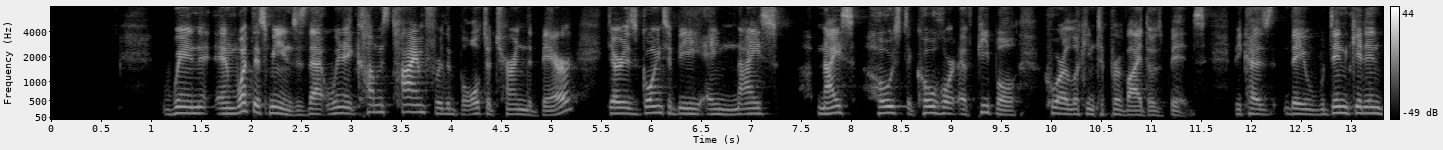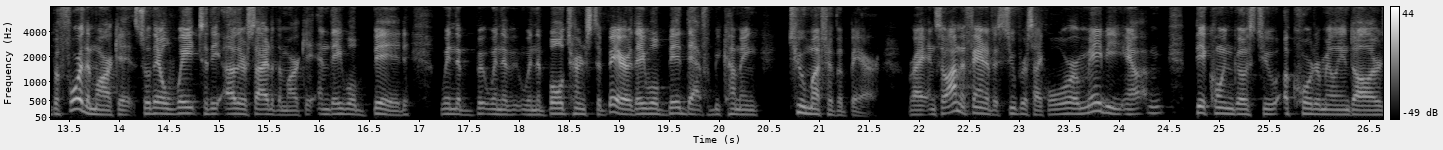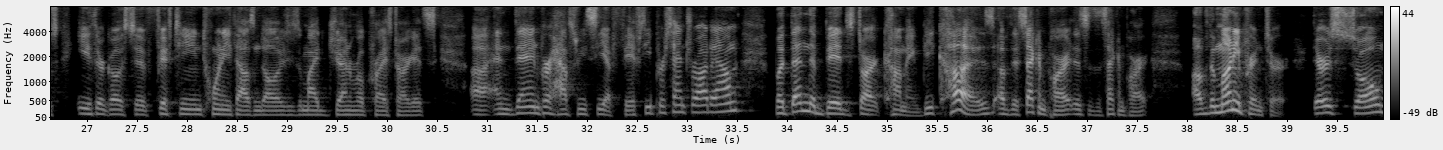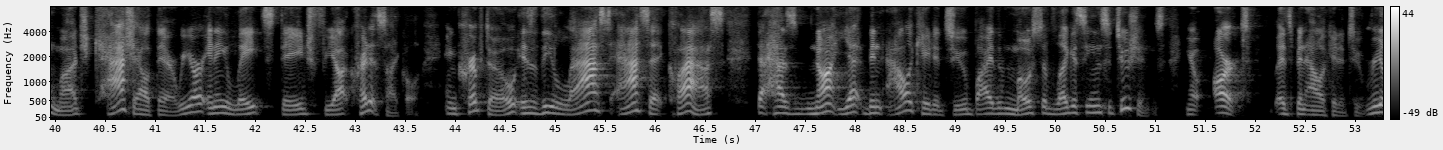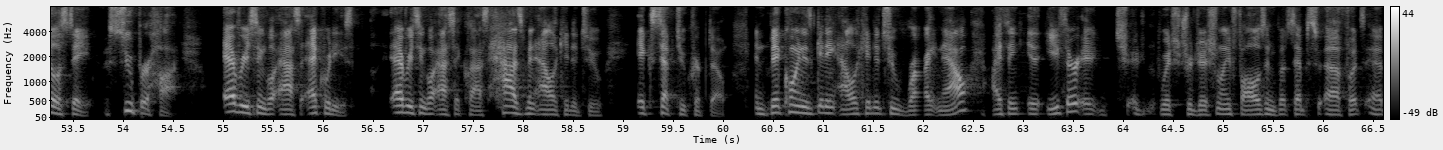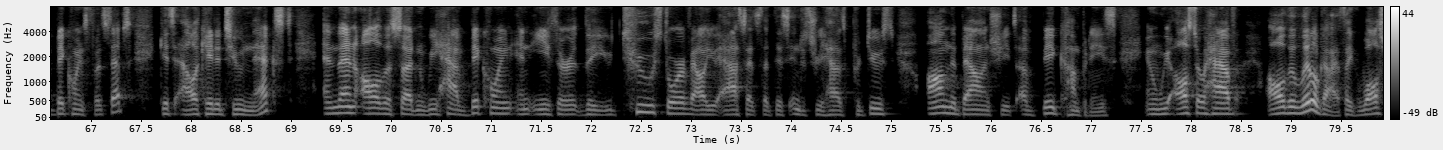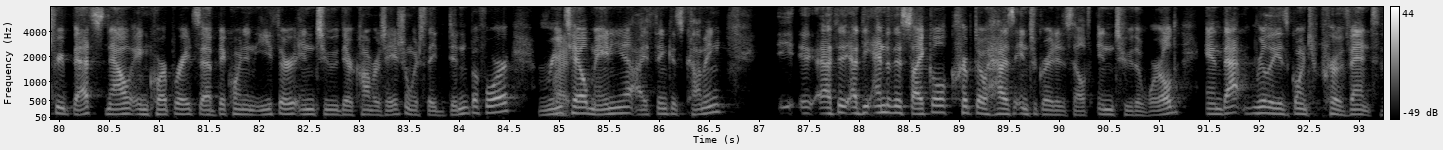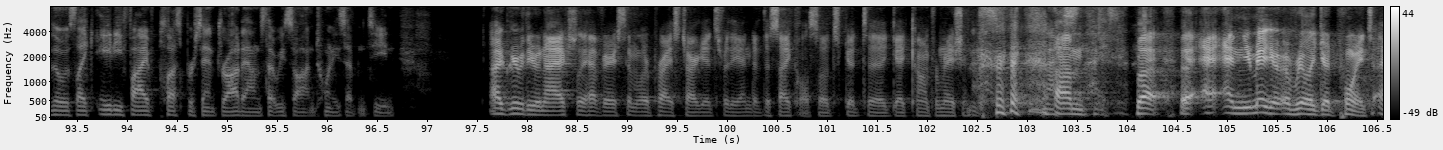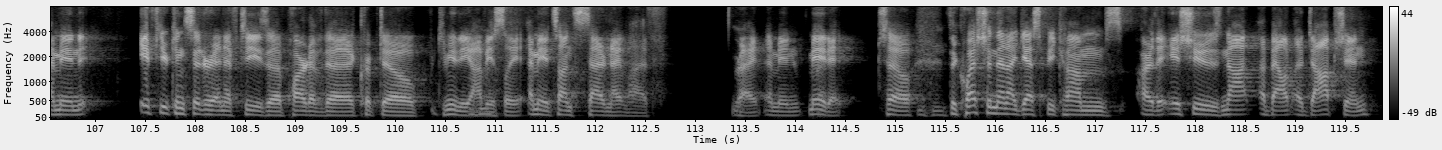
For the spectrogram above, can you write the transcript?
When and what this means is that when it comes time for the bull to turn the bear, there is going to be a nice nice host, a cohort of people who are looking to provide those bids because they didn't get in before the market. So they'll wait to the other side of the market and they will bid when the when the when the bull turns to bear, they will bid that for becoming too much of a bear right? And so I'm a fan of a super cycle where maybe you know Bitcoin goes to a quarter million dollars, Ether goes to fifteen, twenty thousand dollars. These are my general price targets, uh, and then perhaps we see a fifty percent drawdown. But then the bids start coming because of the second part. This is the second part of the money printer. There's so much cash out there. We are in a late stage fiat credit cycle, and crypto is the last asset class that has not yet been allocated to by the most of legacy institutions. You know, art, it's been allocated to, real estate, super hot. Every single asset, equities, every single asset class has been allocated to except to crypto. And Bitcoin is getting allocated to right now. I think Ether, it, which traditionally follows in footsteps, uh, foot, uh, Bitcoin's footsteps, gets allocated to next. And then all of a sudden, we have Bitcoin and Ether, the two store value assets that this industry has produced on the balance sheets of big companies. And we also have all the little guys like Wall Street Bets now incorporates uh, Bitcoin and Ether into their conversation, which they didn't before. Retail right. mania, I think, is coming at the, at the end of this cycle, crypto has integrated itself into the world. And that really is going to prevent those like 85 plus percent drawdowns that we saw in 2017. I agree with you. And I actually have very similar price targets for the end of the cycle. So it's good to get confirmation. Nice. nice, um, nice. But, and you make a really good point. I mean, if you consider NFTs a part of the crypto community, mm-hmm. obviously, I mean, it's on Saturday Night Live, right? I mean, made it so mm-hmm. the question then I guess becomes are the issues not about adoption,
